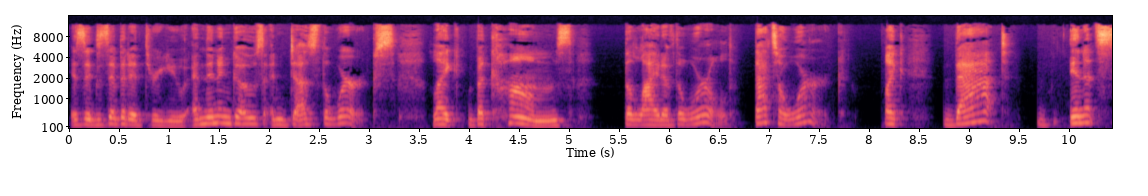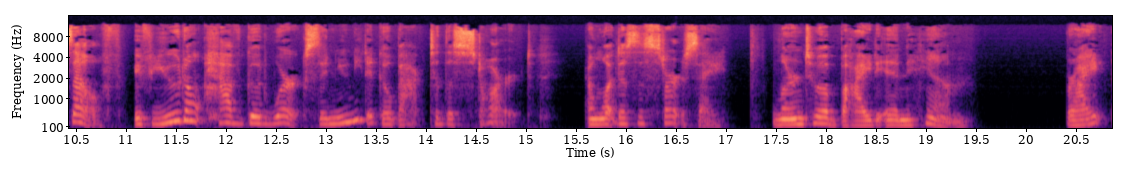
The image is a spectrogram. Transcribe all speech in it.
is exhibited through you. And then it goes and does the works like becomes the light of the world. That's a work. Like that in itself if you don't have good works then you need to go back to the start. And what does the start say? Learn to abide in him right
